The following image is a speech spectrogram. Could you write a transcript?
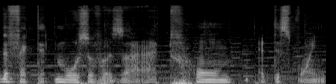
the fact that most of us are at home at this point.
